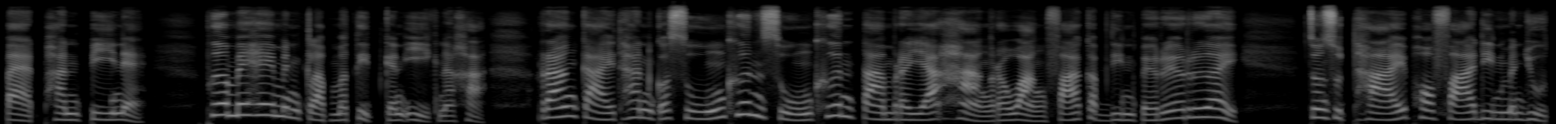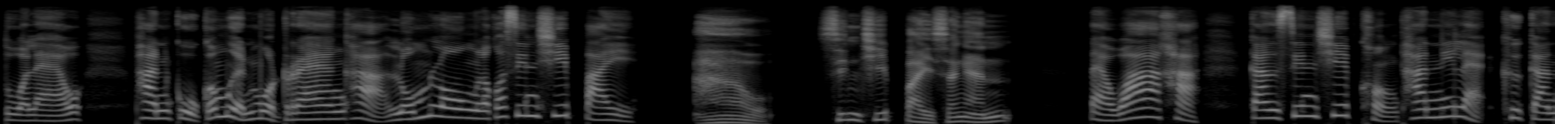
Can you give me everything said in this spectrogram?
18,000 ปีเนี่ย เพื่อไม่ให้มันกลับมาติดกันอีกนะคะ ร่างกายท่านก็สูงขึ้นสูงขึ้นตามระยะห่างระหว่างฟ้ากับดินไปเรื่อยๆ จนสุดท้ายพอฟ้าดินมันอยู่ตัวแล้ว พันกู่ก็เหมือนหมดแรงค่ะ ล้มลงแล้วก็สิ้นชีพไป อ้าว สิ้นชีพไปซะงั้น แต่ว่าค่ะ การสิ้นชีพของท่านนี่แหละ คือการ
